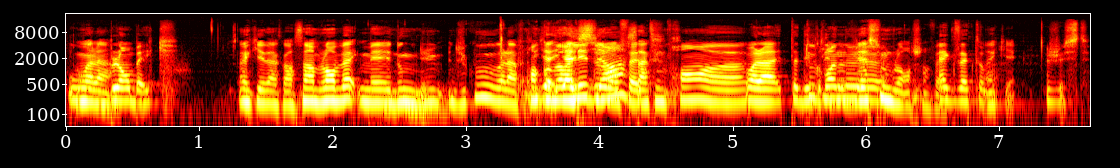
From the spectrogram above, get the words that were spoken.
Ou Voilà. blanc-bec. Ok, d'accord, c'est un blanc bec, mais donc du, du coup, voilà, franco-mauricien, en fait. ça comprend euh, Voilà, t'as des grandes populations blanches en fait. Exactement. Juste.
